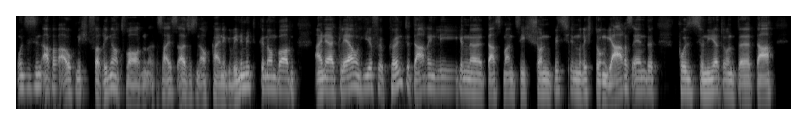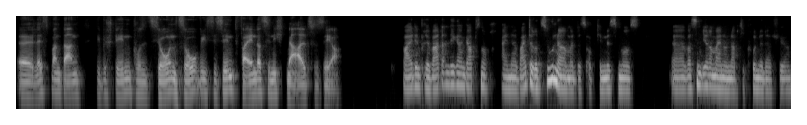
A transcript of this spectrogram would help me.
und sie sind aber auch nicht verringert worden. Das heißt also, es sind auch keine Gewinne mitgenommen worden. Eine Erklärung hierfür könnte darin liegen, äh, dass man sich schon ein bisschen Richtung Jahresende positioniert und da äh, lässt man dann die bestehenden Positionen so, wie sie sind, verändert sie nicht mehr allzu sehr. Bei den Privatanlegern gab es noch eine weitere Zunahme des Optimismus. Äh, was sind Ihrer Meinung nach die Gründe dafür?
